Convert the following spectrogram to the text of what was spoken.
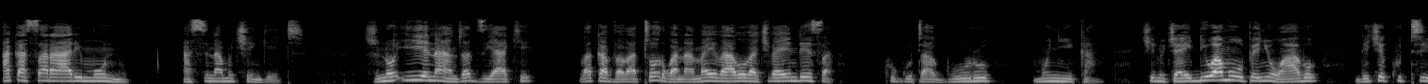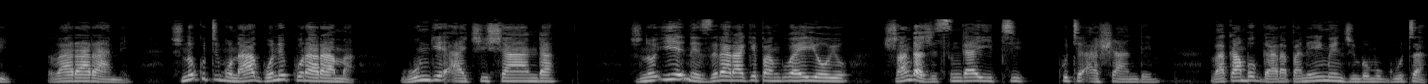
akasara ari munhu asina muchengeti. Zvino iye nehanzvadzi yake vakabva vatorwa namai vavo vachivaendesa kuguta guru munyika. Chinhu chaidiwa muupenyu hwavo ndechekuti vararame. Zvino kuti munhu agone kurarama hunge achishanda. Zvino iye nezera rake panguva iyoyo zvanga zvisingaiti kuti ashande. Vakambogara pane imwe nzvimbo muguta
